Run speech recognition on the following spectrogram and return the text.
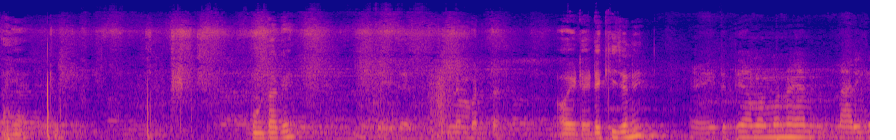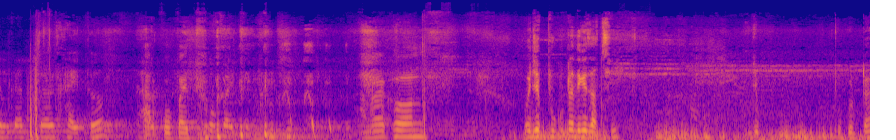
ভাইয়া কোনটাকে? নাম্বারটা। ও এটা এটা কি জানি? এটা দিয়ে আমার মনে হয় নারিকেল কাঠটা খাইতো। আর কোপাইতো। কোপাইতো। আমরা এখন ওই যে পুকুরটা দিকে যাচ্ছি। যে পুকুরটা।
